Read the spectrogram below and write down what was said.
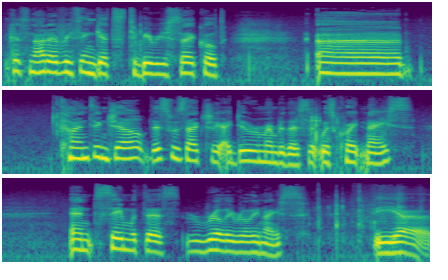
because not everything gets to be recycled. Uh, cleansing gel, this was actually, I do remember this, it was quite nice. And same with this, really, really nice. The uh,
